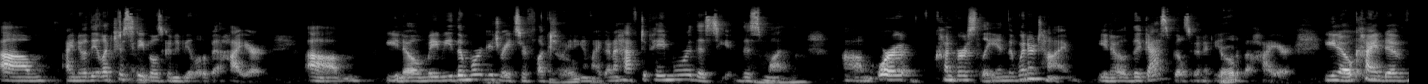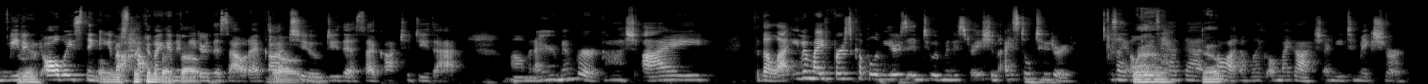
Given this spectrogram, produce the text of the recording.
um, I know the electricity bill is going to be a little bit higher. Um, you know, maybe the mortgage rates are fluctuating. Am I going to have to pay more this this month? Um, or conversely, in the wintertime, you know, the gas bill is going to be Yep. a little bit higher. You know, kind of meter, Sure. always thinking Always about how thinking am I going to meter this out? I've got to do this. I've got to do that. Um, and I remember, gosh, I for the la- even my first couple of years into administration, I still Mhm. tutored because I always Wow. had that Yep. thought of like, oh my gosh, I need to make sure.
